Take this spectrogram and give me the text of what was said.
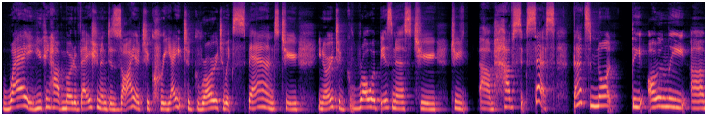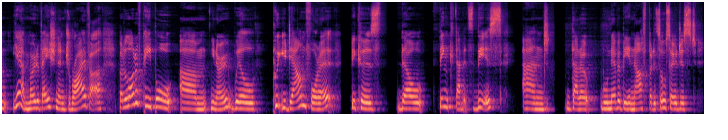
way you can have motivation and desire to create, to grow, to expand, to, you know, to grow a business, to, to um, have success. That's not the only, um, yeah, motivation and driver. But a lot of people, um, you know, will put you down for it because they'll think that it's this and that it will never be enough. But it's also just,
